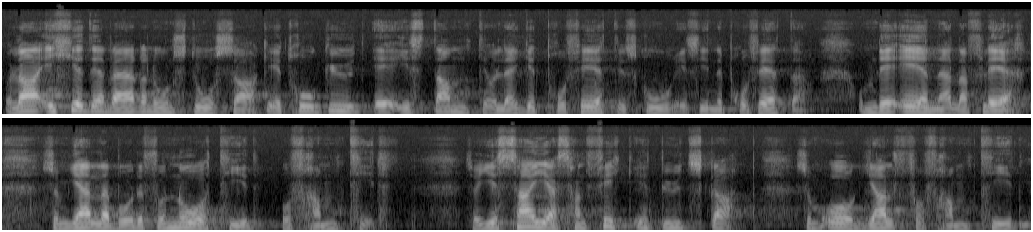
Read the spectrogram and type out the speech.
Og La ikke det være noen stor sak. Jeg tror Gud er i stand til å legge et profetisk ord i sine profeter, om det er en eller flere, som gjelder både for nåtid og framtid. Så Jesajas han fikk et budskap som òg gjaldt for framtiden.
